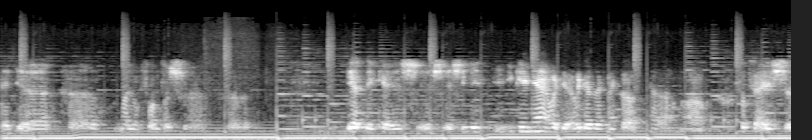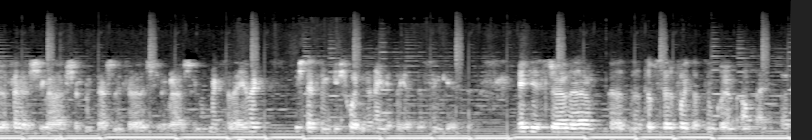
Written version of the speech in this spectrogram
egy uh, uh, nagyon fontos uh, értéke és, és, és igénye, hogy, hogy ezeknek a, a, a, szociális felelősségvállalásoknak, társadalmi felelősségvállalásoknak megfeleljenek, és teszünk is, hogy rengeteget teszünk érte. Egyrésztről többször folytattunk olyan kampányokat,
